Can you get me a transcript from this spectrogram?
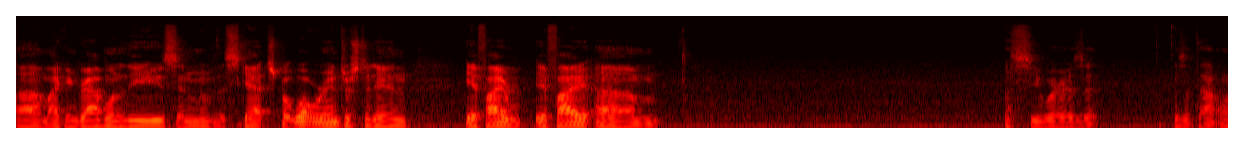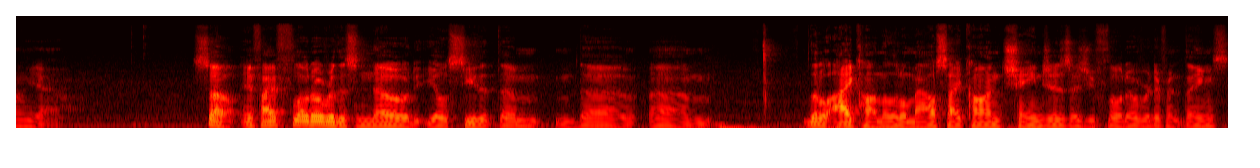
Um, I can grab one of these and move the sketch. But what we're interested in, if I if I um, let's see, where is it? Is it that one? Yeah. So if I float over this node, you'll see that the the um, little icon, the little mouse icon, changes as you float over different things.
